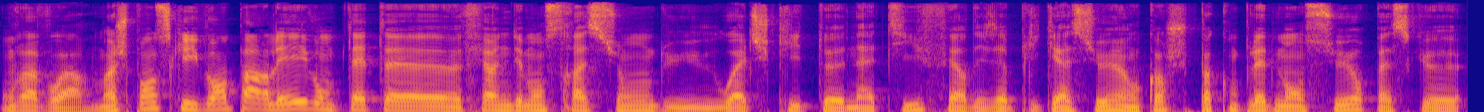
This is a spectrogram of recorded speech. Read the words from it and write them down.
on va voir. Moi, je pense qu'ils vont en parler. Ils vont peut-être euh, faire une démonstration du WatchKit natif, faire des applications. Encore, je suis pas complètement sûr parce que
